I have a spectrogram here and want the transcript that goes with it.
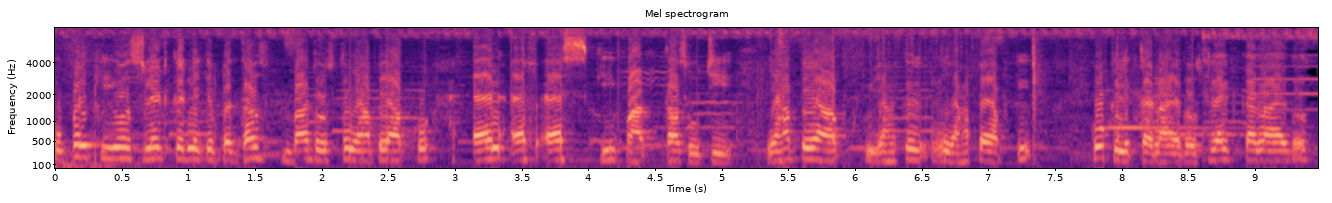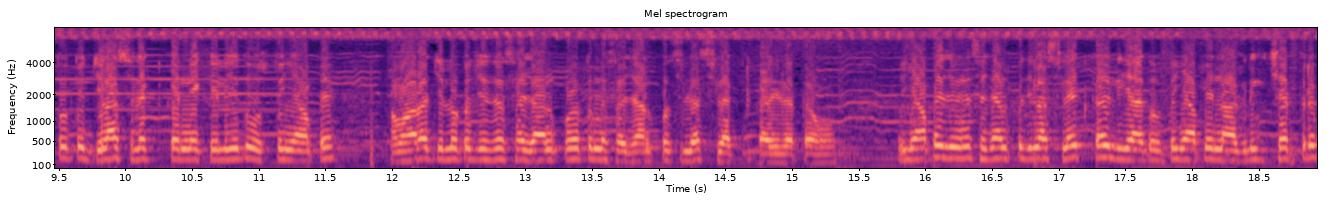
ऊपर की ओर सिलेक्ट करने के बाद दोस्तों यहाँ पे आपको एन एफ़ एस की पात्रता सूची। यहाँ पे आप यहाँ के यहाँ पे आपकी को क्लिक करना है दोस्तों। सिलेक्ट करना है दोस्तों। तो जिला सिलेक्ट करने के लिए दोस्तों यहाँ पे हमारा जिला तो जैसे शाहजहानपुर है तो मैं शाहजहानपुर जिला सिलेक्ट कर लेता हूँ। तो यहाँ पे जो शाहजहानपुर जिला सिलेक्ट कर लिया दोस्तों यहाँ पे नागरिक क्षेत्र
